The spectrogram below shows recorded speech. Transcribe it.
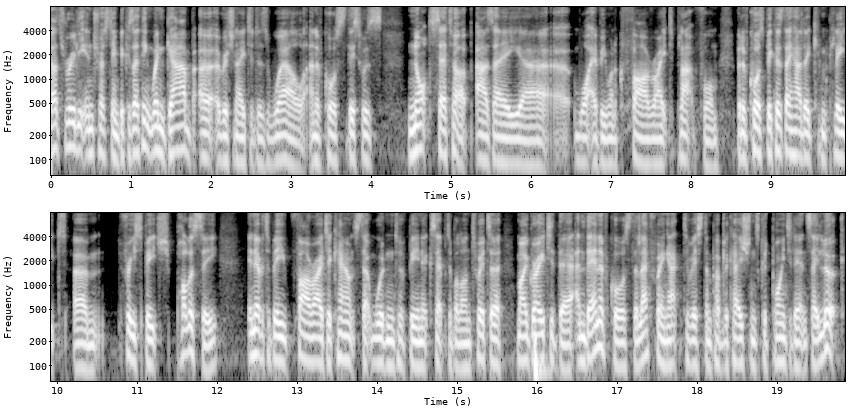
That's really interesting because I think when Gab uh, originated as well, and of course this was not set up as a uh, whatever you want a far right platform, but of course because they had a complete um, free speech policy, inevitably far right accounts that wouldn't have been acceptable on Twitter migrated there. And then, of course, the left wing activists and publications could point at it and say, look,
